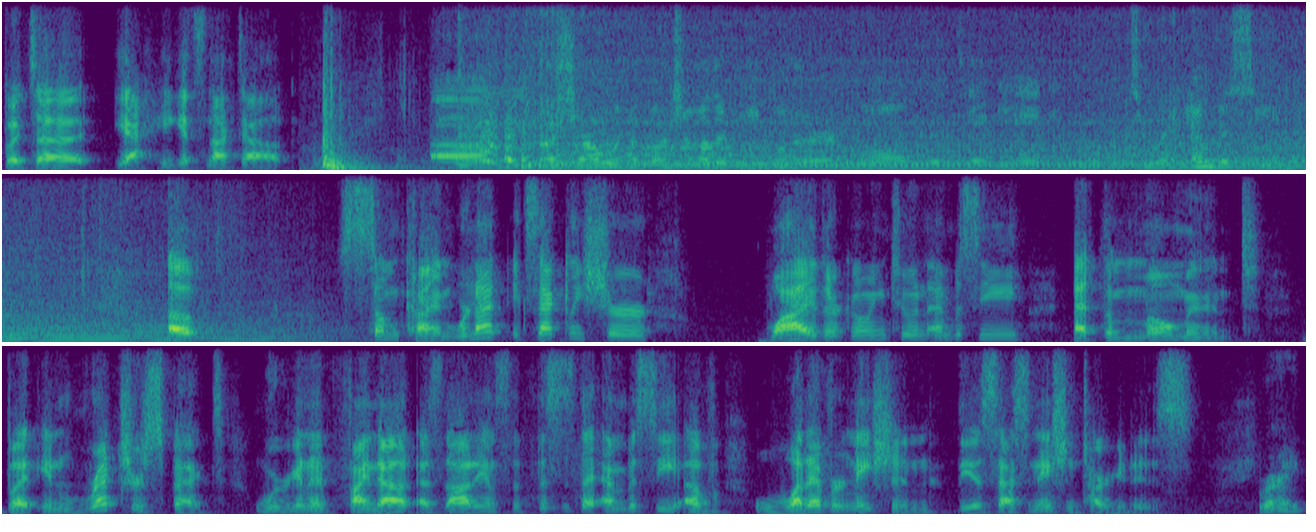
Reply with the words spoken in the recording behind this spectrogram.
but uh, yeah, he gets knocked out. Um, rush out with a bunch of other people that are involved and take Hank to an embassy. of some kind. We're not exactly sure why they're going to an embassy at the moment, but in retrospect, we're going to find out as the audience that this is the embassy of whatever nation the assassination target is. Right.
